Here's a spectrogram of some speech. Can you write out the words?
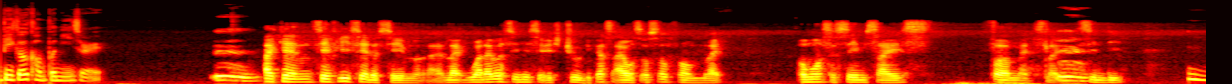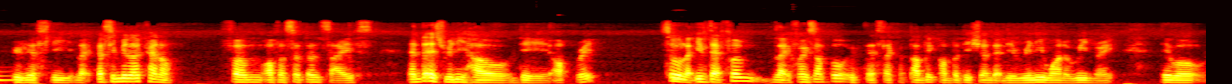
bigger companies, right? Mm. I can safely say the same. uh, Like whatever Cindy said is true because I was also from like almost the same size firm as like Mm. Cindy. Previously, like a similar kind of firm of a certain size, and that is really how they operate. So like if that firm, like for example, if there's like a public competition that they really want to win, right, they will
